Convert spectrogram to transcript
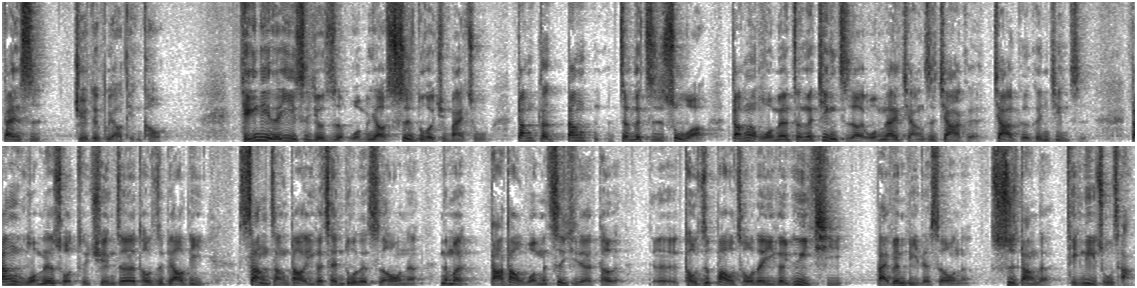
但是绝对不要停扣。停利的意思就是我们要适度的去卖出。当的当整个指数啊，当我们整个净值啊，我们来讲是价格、价格跟净值。当我们所选择的投资标的上涨到一个程度的时候呢，那么达到我们自己的投呃投资报酬的一个预期百分比的时候呢，适当的停利出场，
